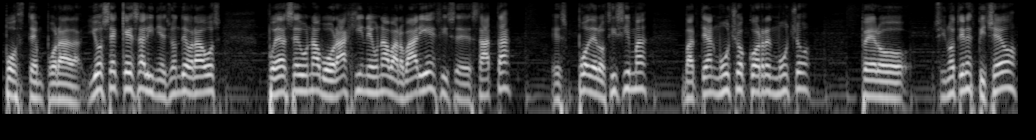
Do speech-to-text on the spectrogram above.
postemporada. Yo sé que esa alineación de Bravos puede hacer una vorágine, una barbarie si se desata. Es poderosísima, batean mucho, corren mucho, pero si no tienes picheo,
